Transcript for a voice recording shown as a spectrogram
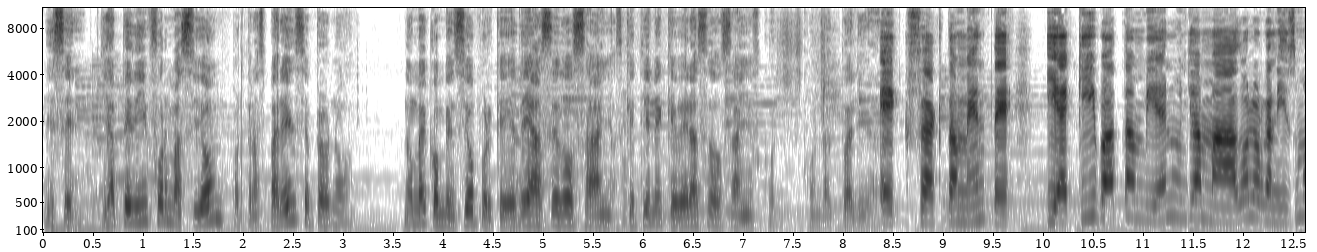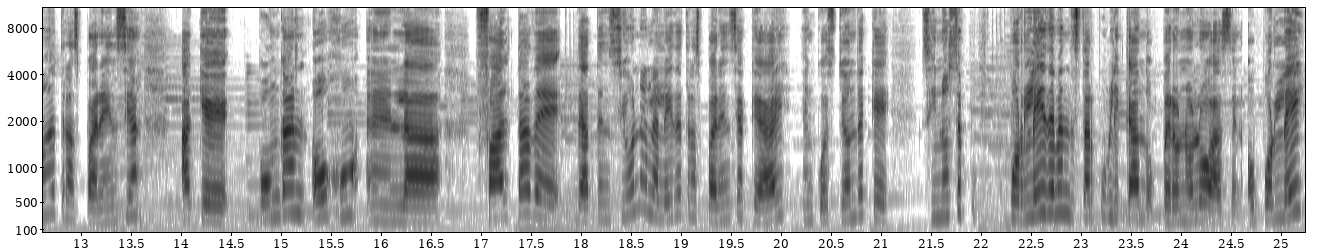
Dice, ya pedí información por transparencia, pero no, no me convenció porque es de hace dos años. ¿Qué tiene que ver hace dos años con, con, la actualidad? Exactamente. Y aquí va también un llamado al organismo de transparencia a que pongan ojo en la falta de, de, atención a la ley de transparencia que hay en cuestión de que si no se por ley deben de estar publicando, pero no lo hacen, o por ley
